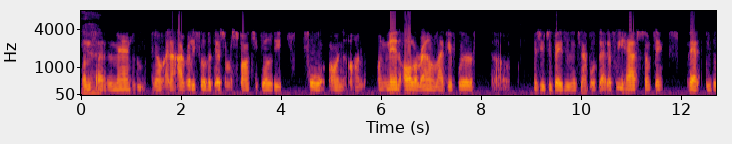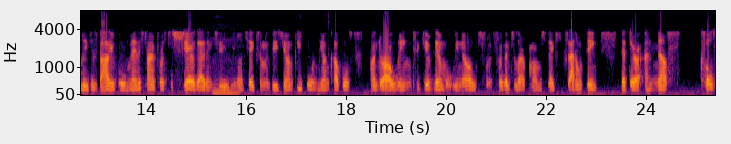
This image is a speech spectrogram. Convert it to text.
yeah. on the side of the man who, you know, and I, I really feel that there's some responsibility for on on on men all around. Like if we're, uh, this YouTube page is an example of that. If we have something that we believe is valuable, man, it's time for us to share that and to, mm-hmm. you know, take some of these young people and young couples under our wing to give them what we know for, for them to learn from our mistakes. Because I don't think that there are enough close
